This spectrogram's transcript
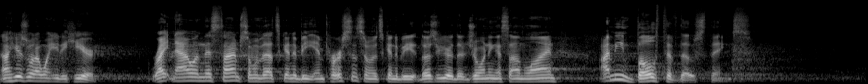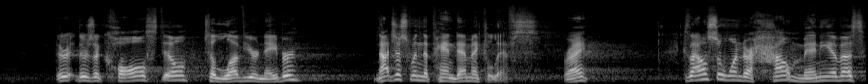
Now, here's what I want you to hear. Right now, in this time, some of that's going to be in person, some of it's going to be, those of you that are joining us online, I mean both of those things. There, there's a call still to love your neighbor, not just when the pandemic lifts, right? Because I also wonder how many of us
